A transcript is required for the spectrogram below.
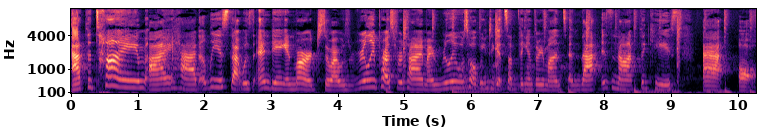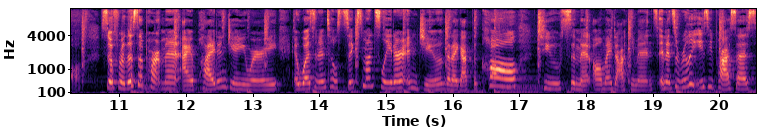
At the time, I had a lease that was ending in March, so I was really pressed for time. I really was hoping to get something in three months, and that is not the case at all. So for this apartment, I applied in January. It wasn't until six months later in June that I got the call to submit all my documents. And it's a really easy process.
